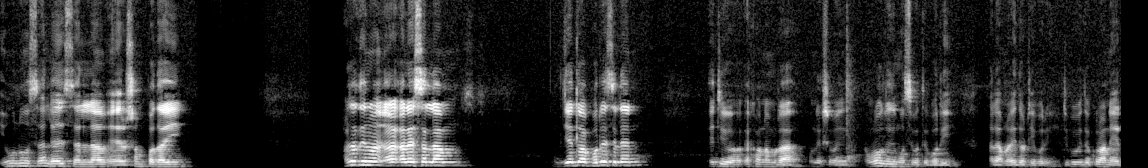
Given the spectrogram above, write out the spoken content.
ইউনুস আলাইসাল্লাম এর সম্প্রদায়। হজরত আলাইসাল্লাম যে দোয়া পড়েছিলেন, এটিও এখন আমরা অনেক সময় আমরাও যদি মুসিবতে পড়ি, তাহলে আমরা এই দোয়াটি পড়ি। এটি পবিত্র কোরআনের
